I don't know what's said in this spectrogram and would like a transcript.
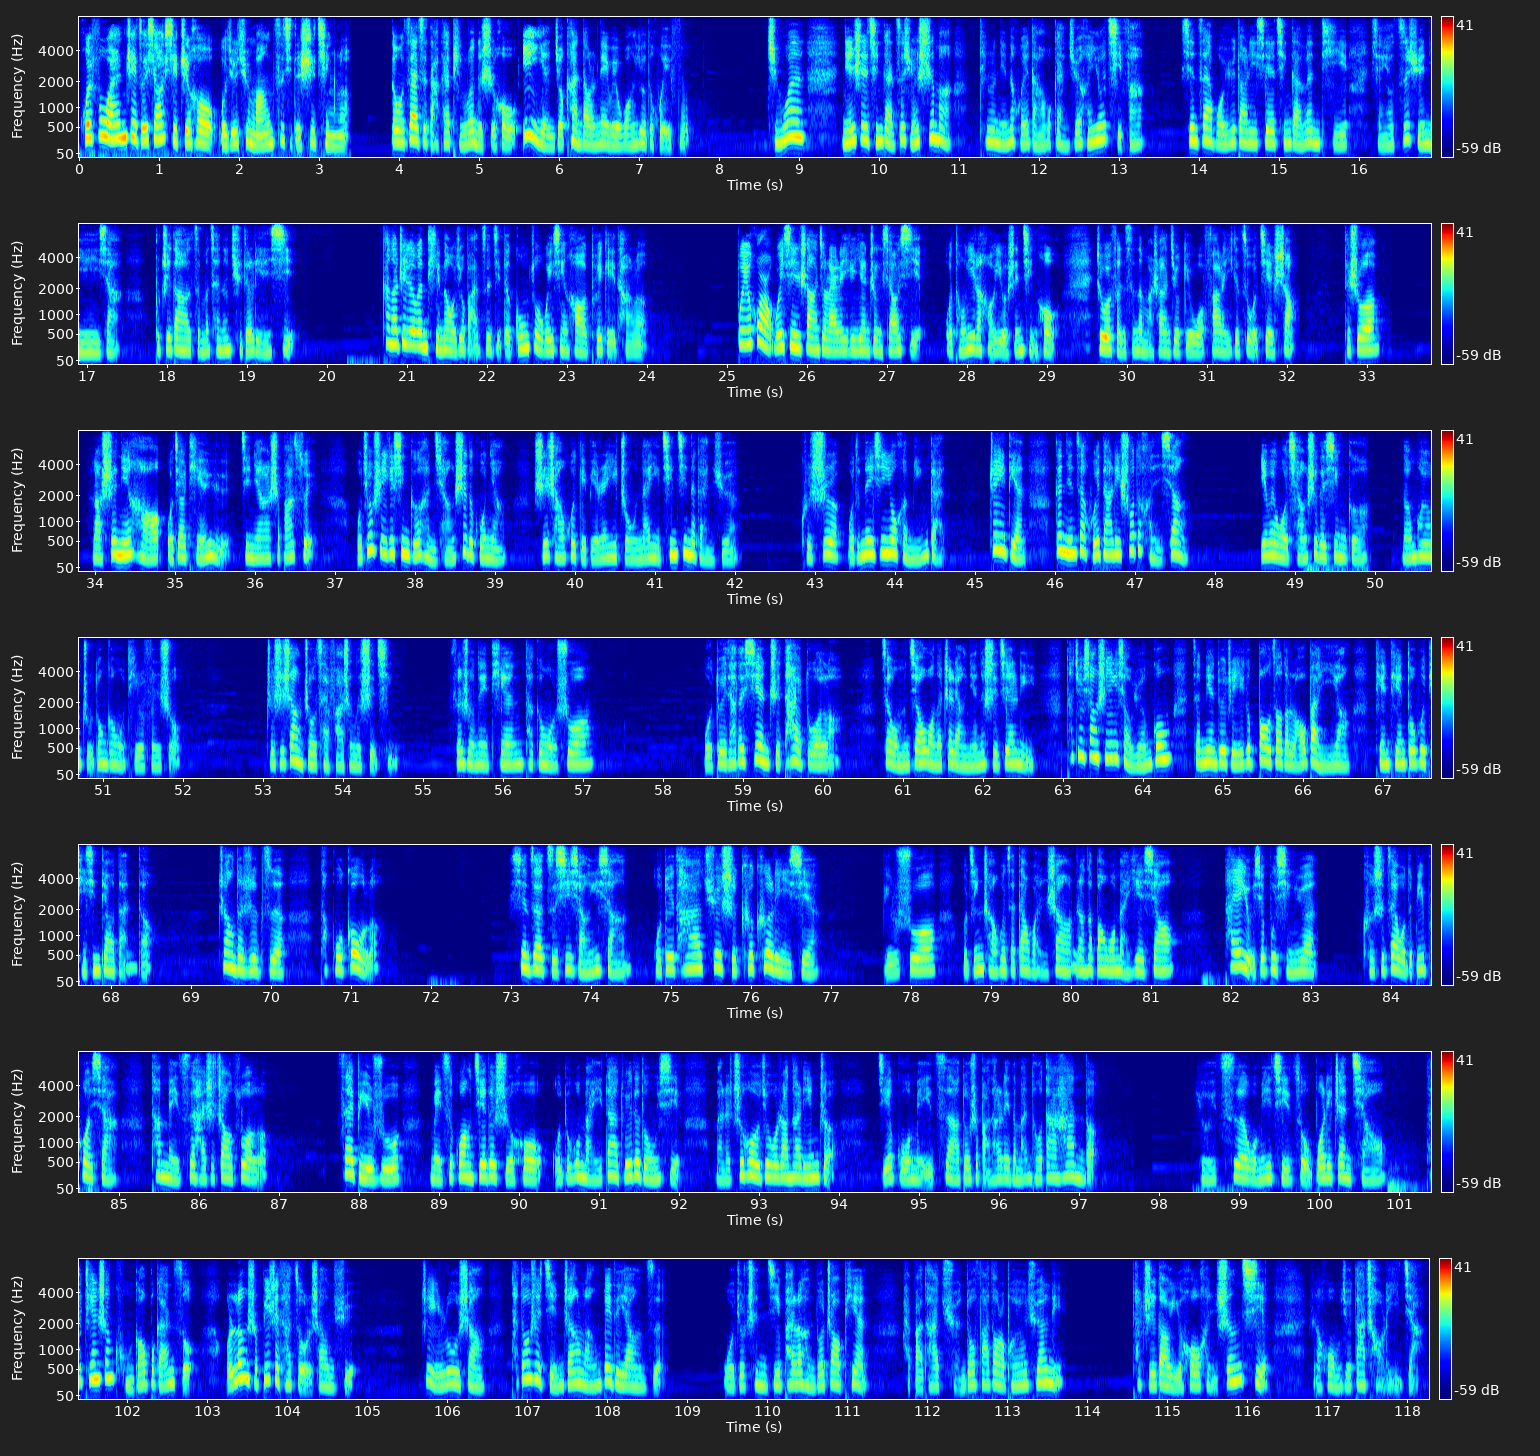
回复完这则消息之后，我就去忙自己的事情了。等我再次打开评论的时候，一眼就看到了那位网友的回复。请问您是情感咨询师吗？听了您的回答，我感觉很有启发。现在我遇到了一些情感问题，想要咨询您一下，不知道怎么才能取得联系。看到这个问题呢，我就把自己的工作微信号推给他了。不一会儿，微信上就来了一个验证消息。我同意了好友申请后，这位粉丝呢马上就给我发了一个自我介绍。他说：“老师您好，我叫田雨，今年二十八岁。我就是一个性格很强势的姑娘，时常会给别人一种难以亲近的感觉。可是我的内心又很敏感，这一点跟您在回答里说的很像。因为我强势的性格。”男朋友主动跟我提了分手，这是上周才发生的事情。分手那天，他跟我说：“我对他的限制太多了，在我们交往的这两年的时间里，他就像是一个小员工，在面对着一个暴躁的老板一样，天天都会提心吊胆的。这样的日子，他过够了。现在仔细想一想，我对他确实苛刻了一些，比如说。”我经常会在大晚上让他帮我买夜宵，他也有些不情愿，可是，在我的逼迫下，他每次还是照做了。再比如，每次逛街的时候，我都会买一大堆的东西，买了之后就会让他拎着，结果每一次啊，都是把他累得满头大汗的。有一次，我们一起走玻璃栈桥，他天生恐高不敢走，我愣是逼着他走了上去。这一路上，他都是紧张狼狈的样子，我就趁机拍了很多照片，还把他全都发到了朋友圈里。他知道以后很生气，然后我们就大吵了一架。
